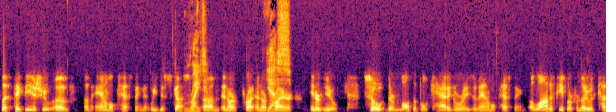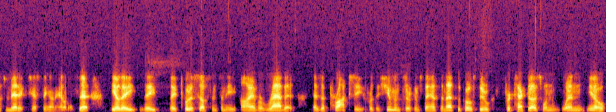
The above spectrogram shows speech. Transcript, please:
Let's take the issue of of animal testing that we discussed right. um, in our pri- in our yes. prior interview. So there are multiple categories of animal testing. A lot of people are familiar with cosmetic testing on animals. That you know they they they put a substance in the eye of a rabbit as a proxy for the human circumstance, and that's supposed to protect us when when you know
